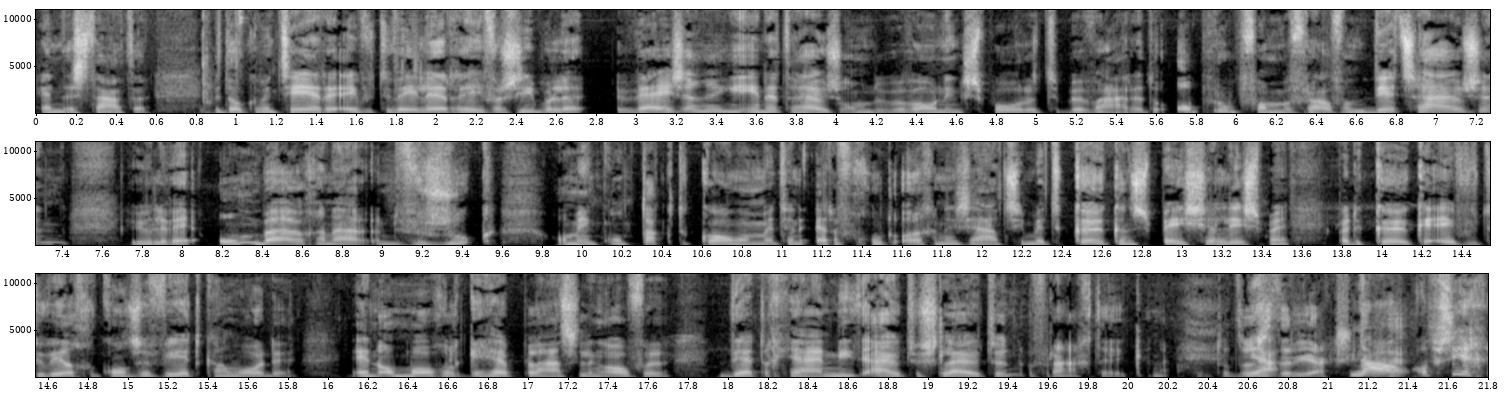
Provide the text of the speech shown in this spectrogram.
En er staat er, we documenteren eventuele reversibele wijzigingen in het huis... om de bewoningssporen te bewaren. De oproep van mevrouw van Ditshuizen willen wij ombuigen naar een verzoek... om in contact te komen met een erfgoedorganisatie met keukenspecialisme... waar de keuken eventueel geconserveerd kan worden. En om mogelijke herplaatsing over 30 jaar niet uit te sluiten? Vraagteken. Nou, dat was de reactie. Nou, op zich,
